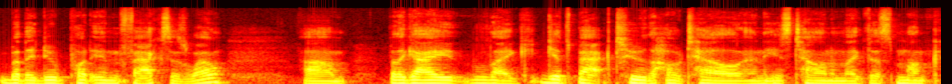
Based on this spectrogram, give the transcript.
but they do put in facts as well. Um, but the guy like gets back to the hotel and he's telling him like this monk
